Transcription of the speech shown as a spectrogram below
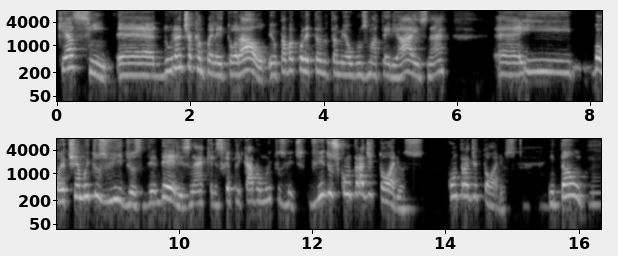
que é assim, é, durante a campanha eleitoral, eu estava coletando também alguns materiais, né? É, e, bom, eu tinha muitos vídeos de, deles, né? Que eles replicavam muitos vídeos. Vídeos contraditórios. Contraditórios. Então, uhum.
